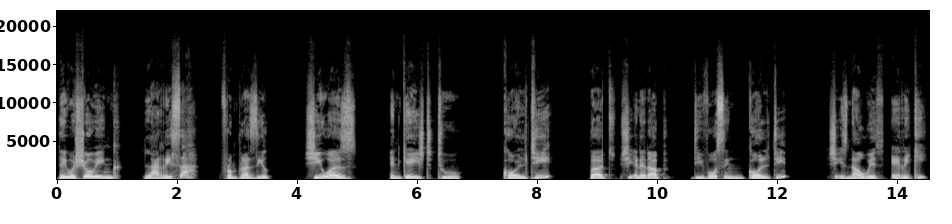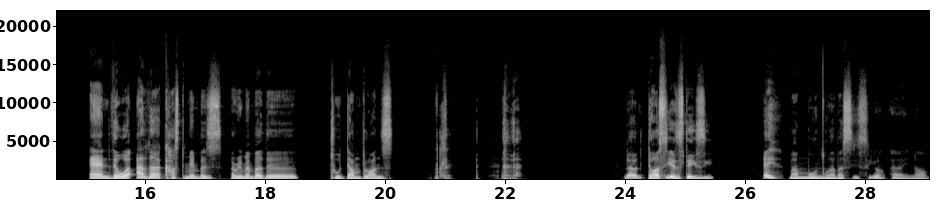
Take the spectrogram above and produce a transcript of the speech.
they were showing Larissa from Brazil. She was engaged to Colty, but she ended up divorcing Colty. She is now with Eriki. And there were other cast members. I remember the two dumb blondes. now, Darcy and Stacy. Hey, bamungu. I know.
